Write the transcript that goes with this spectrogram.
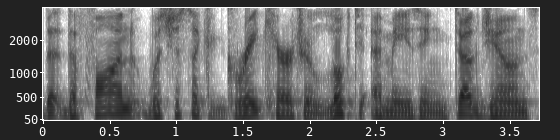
The, the faun was just like a great character, looked amazing. Doug Jones,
